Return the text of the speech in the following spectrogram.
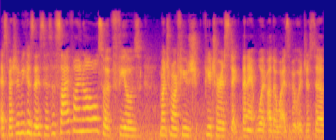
especially because this is a sci-fi novel so it feels much more futuristic than it would otherwise if it was just a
